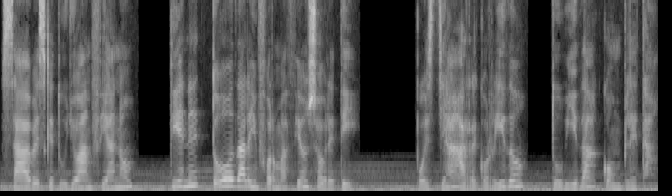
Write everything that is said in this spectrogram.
Sabes que tu yo anciano tiene toda la información sobre ti, pues ya ha recorrido tu vida completa.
